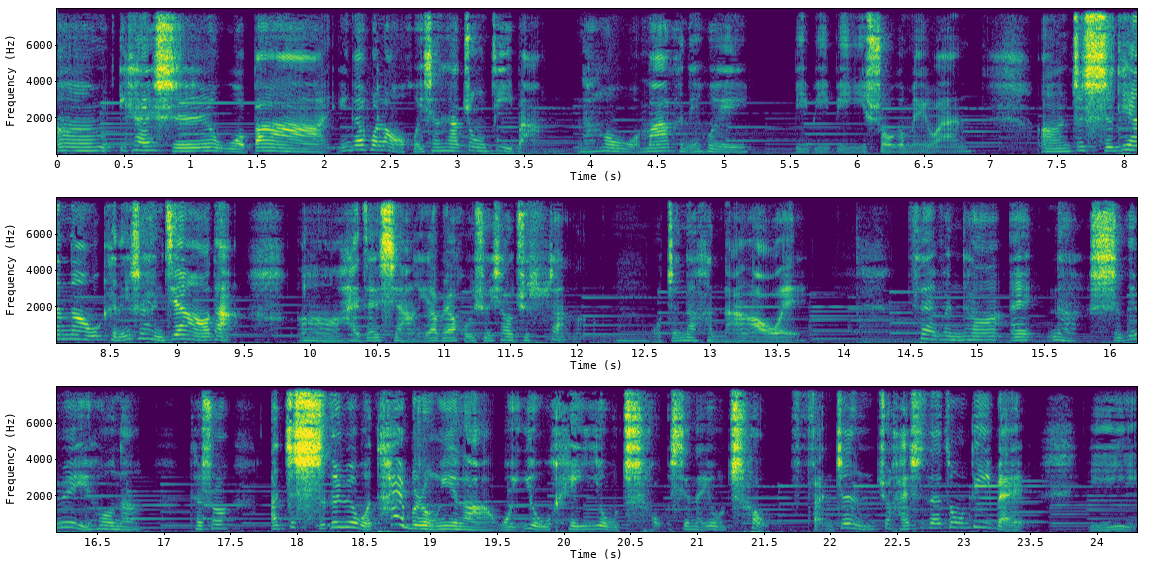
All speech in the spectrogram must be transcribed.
嗯，一开始我爸应该会让我回乡下种地吧，然后我妈肯定会。哔哔哔，说个没完。嗯，这十天呢，我肯定是很煎熬的。嗯，还在想要不要回学校去算了。我真的很难熬哎。再问他，哎，那十个月以后呢？他说啊，这十个月我太不容易了，我又黑又丑，现在又臭，反正就还是在种地呗。咦，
